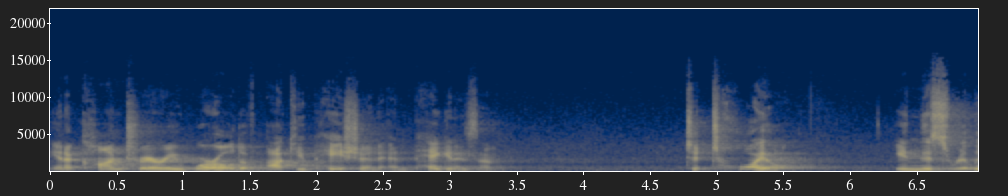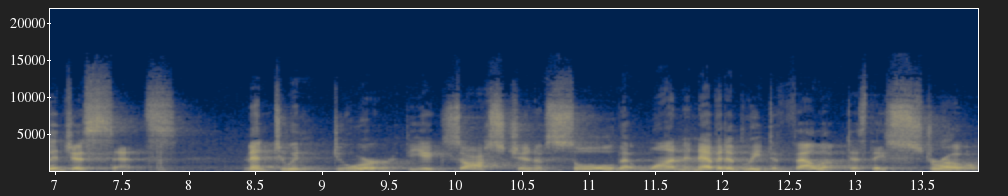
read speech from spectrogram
in a contrary world of occupation and paganism. To toil, in this religious sense, meant to endure the exhaustion of soul that one inevitably developed as they strove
